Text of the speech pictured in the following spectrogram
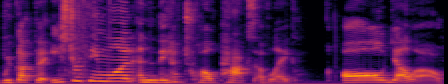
We've got the Easter theme one, and then they have 12 packs of like all yellow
